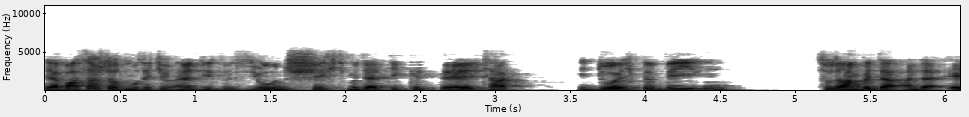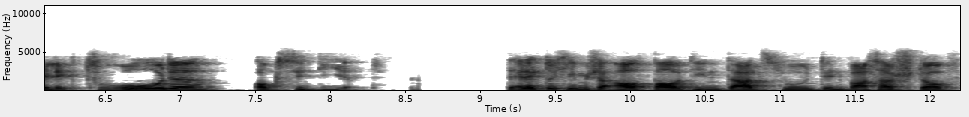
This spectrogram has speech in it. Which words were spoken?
Der Wasserstoff muss sich durch eine Diffusionsschicht mit der Dicke Delta hindurch bewegen, sodann wird er an der Elektrode oxidiert. Der elektrochemische Aufbau dient dazu, den Wasserstoff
